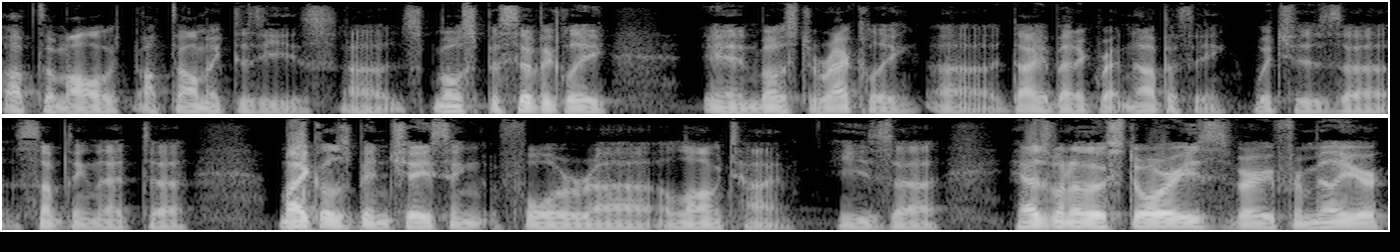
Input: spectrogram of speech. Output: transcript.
ophthalmic disease, uh, most specifically and most directly uh, diabetic retinopathy, which is uh, something that uh, Michael's been chasing for a long time. He's has one of those stories, very familiar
